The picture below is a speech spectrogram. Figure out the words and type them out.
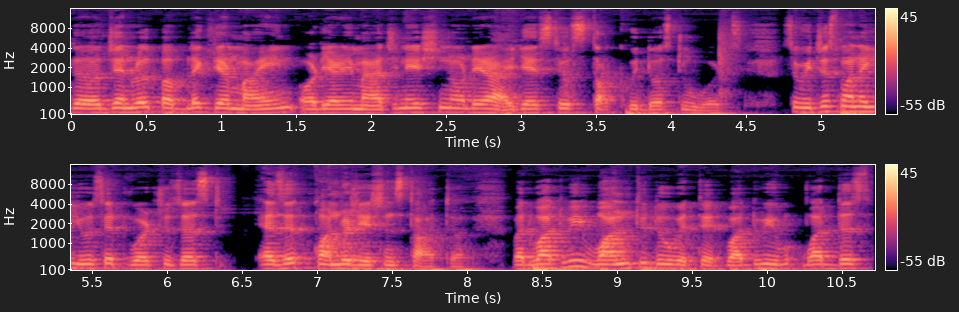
the general public their mind or their imagination or their idea is still stuck with those two words. So we just want to use that word to just as a conversation starter. But what we want to do with it what do we what does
